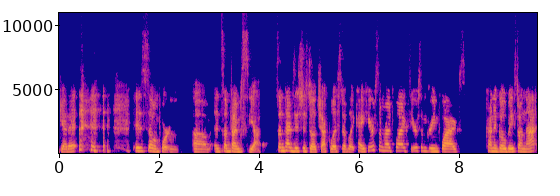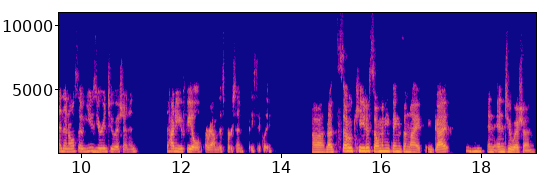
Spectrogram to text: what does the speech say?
get it is so important. Um, and sometimes, yeah, sometimes it's just a checklist of like, hey, here's some red flags, here's some green flags, kind of go based on that. And then also use mm-hmm. your intuition and how do you feel around this person, basically. Uh, that's so key to so many things in life gut mm-hmm. and intuition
